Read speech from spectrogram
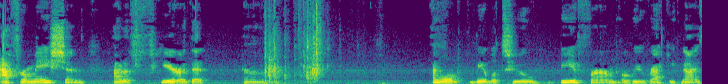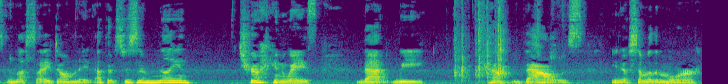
affirmation out of fear that um, I won't be able to be affirmed or be recognized unless I dominate others. There's a million trillion ways that we have vows. You know, some of the more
